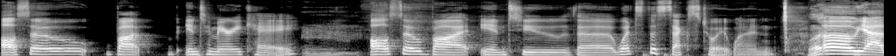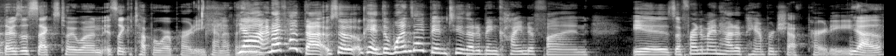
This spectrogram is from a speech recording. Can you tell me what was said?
also bought into Mary Kay, mm. Also bought into the what's the sex toy one? What? Oh yeah, there's a sex toy one. It's like a Tupperware party kind of thing. Yeah, and I've had that. So okay, the ones I've been to that have been kind of fun is a friend of mine had a pampered chef party. Yeah.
